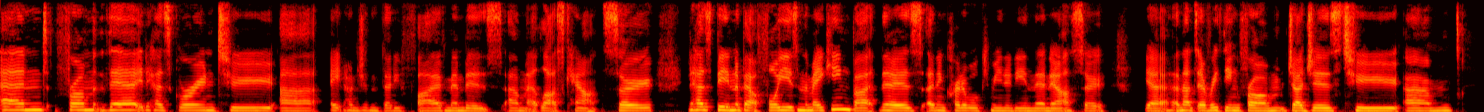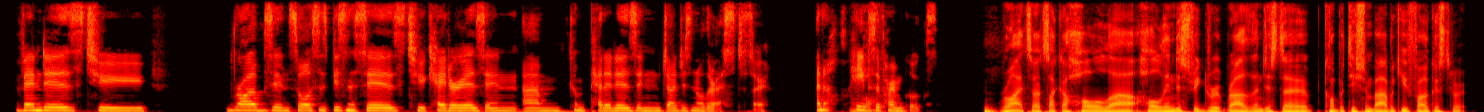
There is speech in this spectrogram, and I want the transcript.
And from there, it has grown to uh, 835 members um, at last count. So it has been about four years in the making, but there's an incredible community in there now. So, yeah, and that's everything from judges to um, vendors to rubs and sauces businesses to caterers and um, competitors and judges and all the rest. So, and heaps of home cooks. Right. So it's like a whole uh, whole industry group rather than just a competition barbecue focused group.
